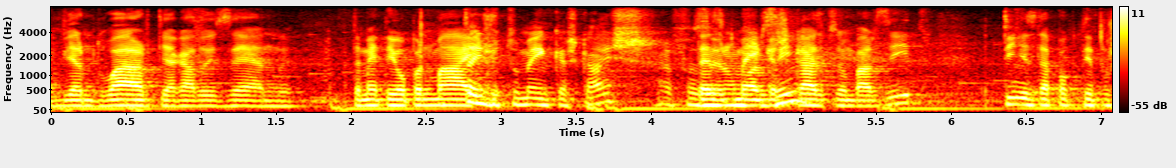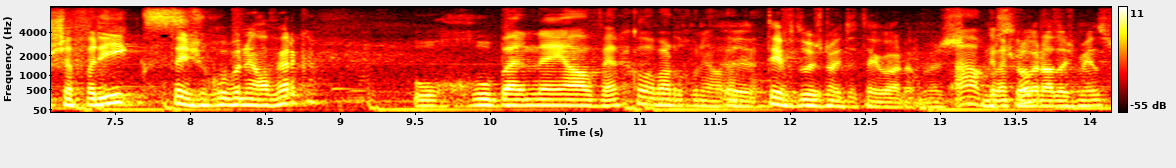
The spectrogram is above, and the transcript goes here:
o Guilherme Duarte e a H2N, que também tem Open Mic. Tens o Tomé em Cascais a fazer Tens um também em barzinho. Cascais a fazer um barzito. Tinhas há pouco tempo o Chafarix, Tens o Ruben em Alverca. o Ruben em Alverca. Qual é o bar do Ruben em Alverca? Eh, teve duas noites até agora, mas Ah, ok, mas começou agora há dois meses.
